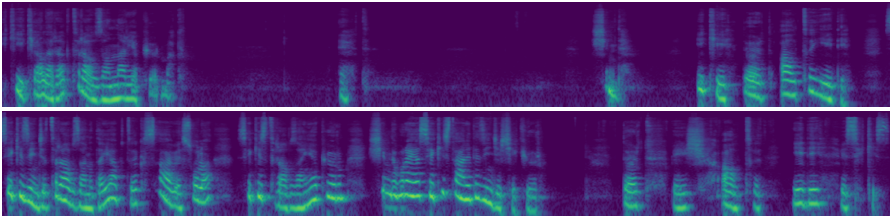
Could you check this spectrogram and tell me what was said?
2 2 alarak trabzanlar yapıyorum bakın. Evet. Şimdi 2 4 6 7 8. trabzanı da yaptık. Sağ ve sola 8 trabzan yapıyorum. Şimdi buraya 8 tane de zincir çekiyorum. 4 5 6 7 ve 8.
